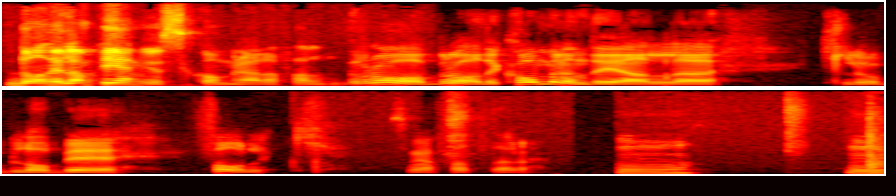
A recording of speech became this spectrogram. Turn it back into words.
Daniel Lampenius kommer i alla fall. Bra, bra. Det kommer en del eh, klubblobbyfolk som jag fattar det. Mm. Mm.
